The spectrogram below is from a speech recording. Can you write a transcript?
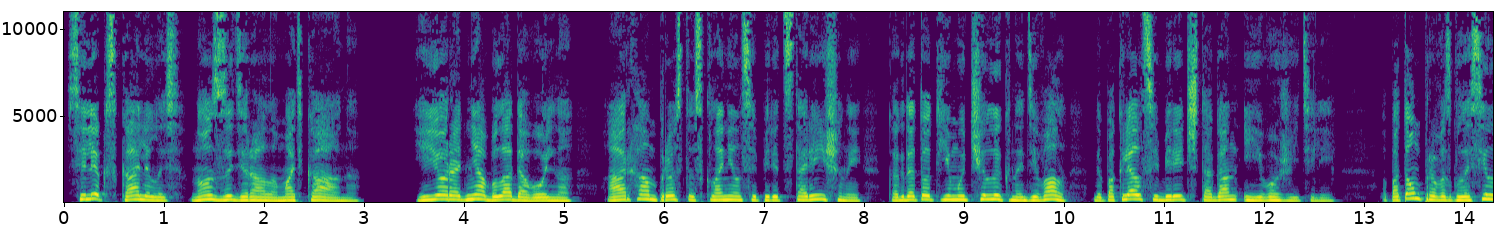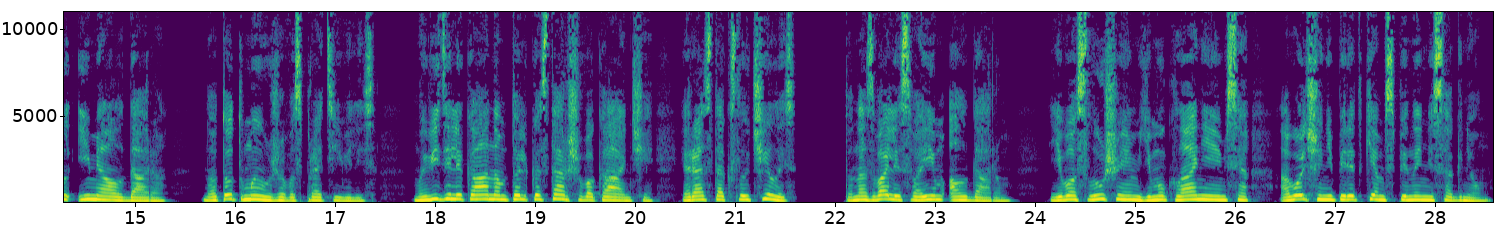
Селек скалилась, нос задирала мать Каана. Ее родня была довольна, а Архам просто склонился перед старейшиной, когда тот ему челык надевал, да поклялся беречь Таган и его жителей. А потом провозгласил имя Алдара. Но тут мы уже воспротивились. Мы видели Кааном только старшего Каанчи, и раз так случилось, то назвали своим Алдаром. Его слушаем, ему кланяемся, а больше ни перед кем спины не согнем.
